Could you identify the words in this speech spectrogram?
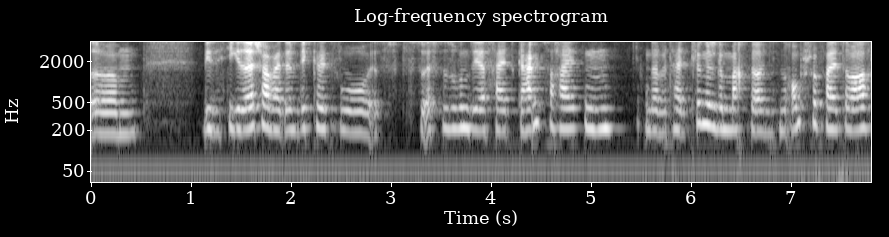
ähm, wie sich die Gesellschaft halt entwickelt, wo es zuerst versuchen sie das halt geheim zu halten und da wird halt Klüngel gemacht für diesen Raumschiff halt drauf.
